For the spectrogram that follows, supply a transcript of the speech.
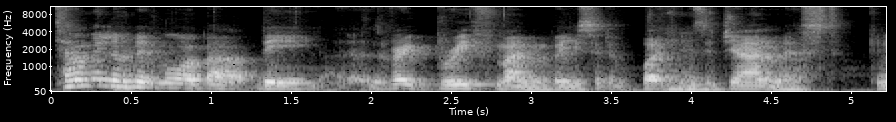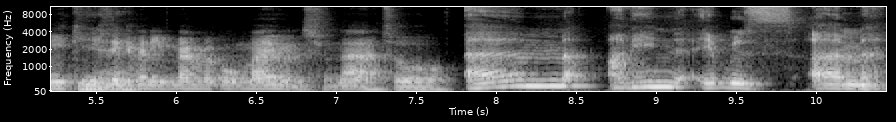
Tell me a little bit more about the. It was a very brief moment, but you said working yeah. as a journalist. Can you can yeah. you think of any memorable moments from that, or? Um, I mean, it was. Um,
